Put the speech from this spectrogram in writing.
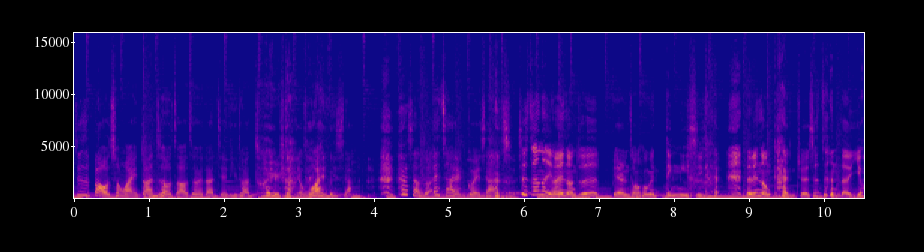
就是爆冲完一段之后，走到最后一段阶梯，突然腿软就弯一下，他想说，哎，差点跪下去，是真的有那种就是别人从后面顶你膝盖的那种感觉，是真的有。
